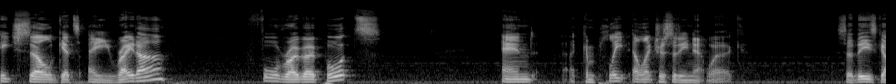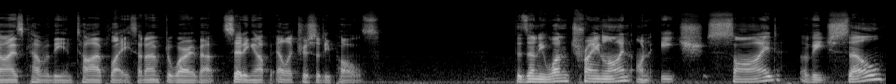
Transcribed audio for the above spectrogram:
Each cell gets a radar, four roboports, and a complete electricity network. So these guys cover the entire place. I don't have to worry about setting up electricity poles. There's only one train line on each side of each cell.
